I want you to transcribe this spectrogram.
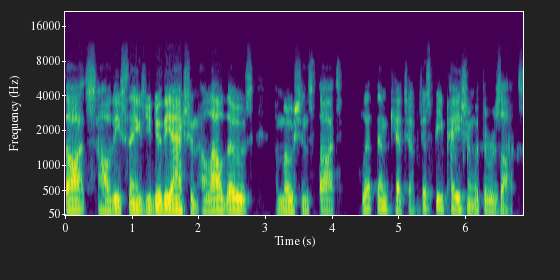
thoughts all these things you do the action allow those emotions thoughts let them catch up just be patient with the results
